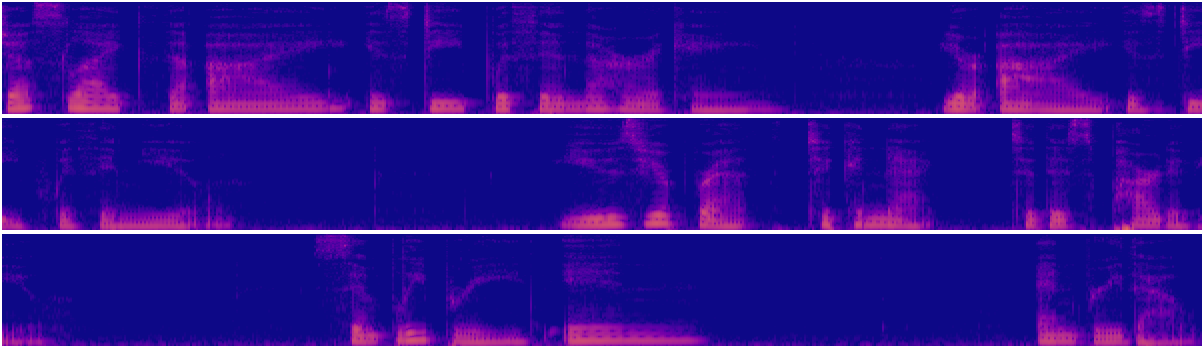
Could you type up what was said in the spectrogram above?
Just like the eye is deep within the hurricane, your eye is deep within you. Use your breath to connect to this part of you. Simply breathe in and breathe out.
